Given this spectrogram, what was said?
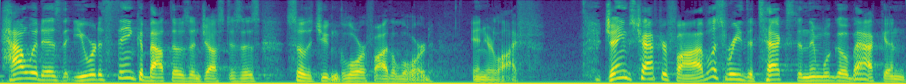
how it is that you are to think about those injustices so that you can glorify the Lord in your life. James chapter 5, let's read the text and then we'll go back and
